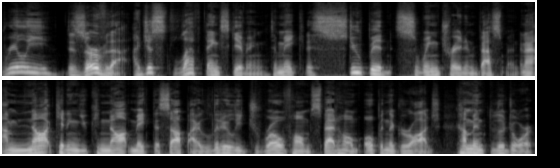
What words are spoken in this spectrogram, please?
really deserve that. I just left Thanksgiving to make this stupid swing trade investment. And I, I'm not kidding. You cannot make this up. I literally drove home, sped home, opened the garage, come in through the door,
